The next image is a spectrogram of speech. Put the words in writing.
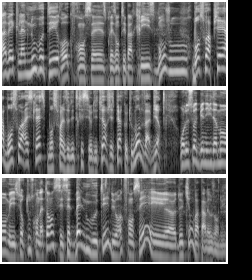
avec la nouveauté rock française présentée par Chris. Bonjour. Bonsoir Pierre, bonsoir Restless, bonsoir les auditrices et auditeurs. J'espère que tout le monde va bien. On le souhaite bien évidemment, mais surtout ce qu'on attend, c'est cette belle nouveauté du rock français et euh, de qui on va parler aujourd'hui.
